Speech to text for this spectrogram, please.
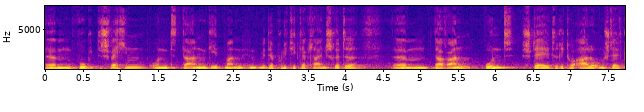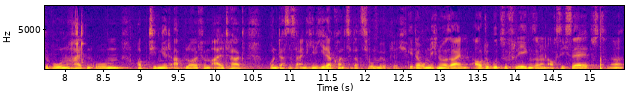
ähm, wo gibt es Schwächen und dann geht man in, mit der Politik der kleinen Schritte ähm, daran und stellt Rituale um, stellt Gewohnheiten um, optimiert Abläufe im Alltag und das ist eigentlich in jeder Konstellation möglich. Es geht darum, nicht nur sein Auto gut zu pflegen, sondern auch sich selbst. Ne?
